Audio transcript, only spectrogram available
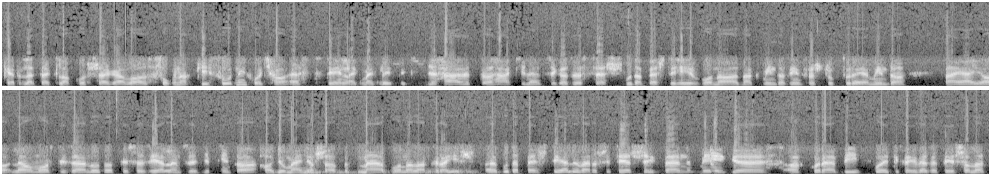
kerületek lakosságával fognak kiszúrni, hogyha ezt tényleg meglépik. Ugye H5-től H9-ig az összes budapesti hévvonalnak mind az infrastruktúrája, mind a pályája leamortizálódott, és ez jellemző egyébként a hagyományosabb MÁV vonalakra is. A budapesti elővárosi térségben még a korábbi politikai vezetés alatt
